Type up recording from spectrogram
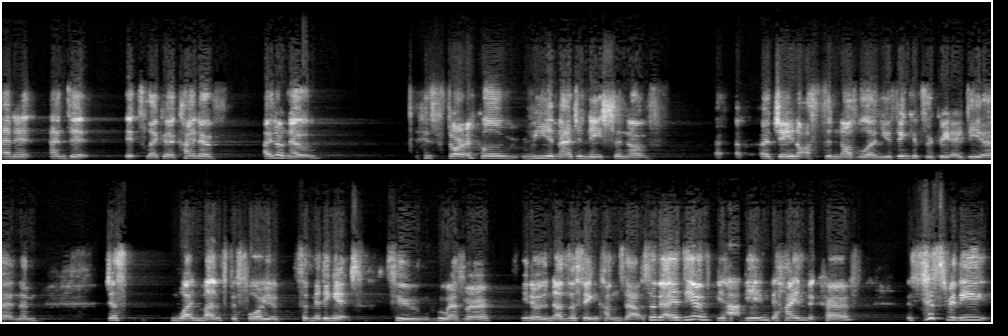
and it and it it's like a kind of I don't know historical reimagination of a, a Jane Austen novel and you think it's a great idea and then just one month before you're submitting it to whoever you know another thing comes out. So the idea of be- being behind the curve is just really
